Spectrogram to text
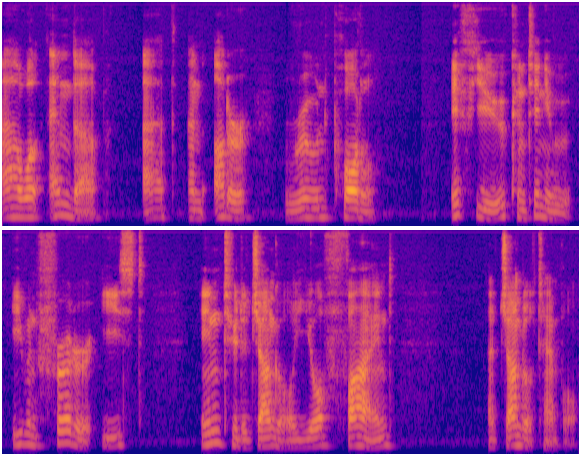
uh, we'll end up at another ruined portal. If you continue even further east into the jungle, you'll find a jungle temple.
